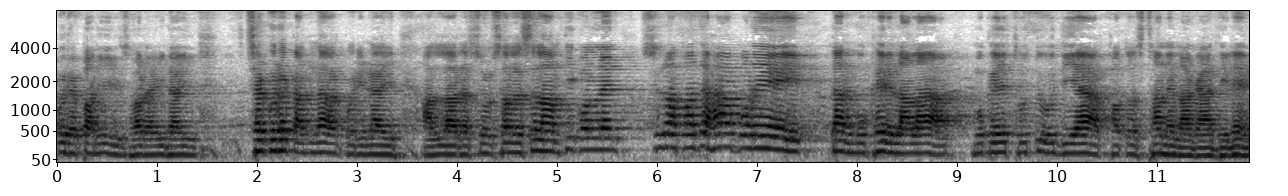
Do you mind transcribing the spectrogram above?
করে পানি ঝরাই নাই, ইচ্ছা করে কান্না করি নাই। আল্লাহ রাসুল সাল্লাহ সাল্লাম কি করলেন সুরা ফাতেহা পড়ে তার মুখের লালা, মুখের থুতু দিয়া ক্ষতস্থানে লাগা দিলেন।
